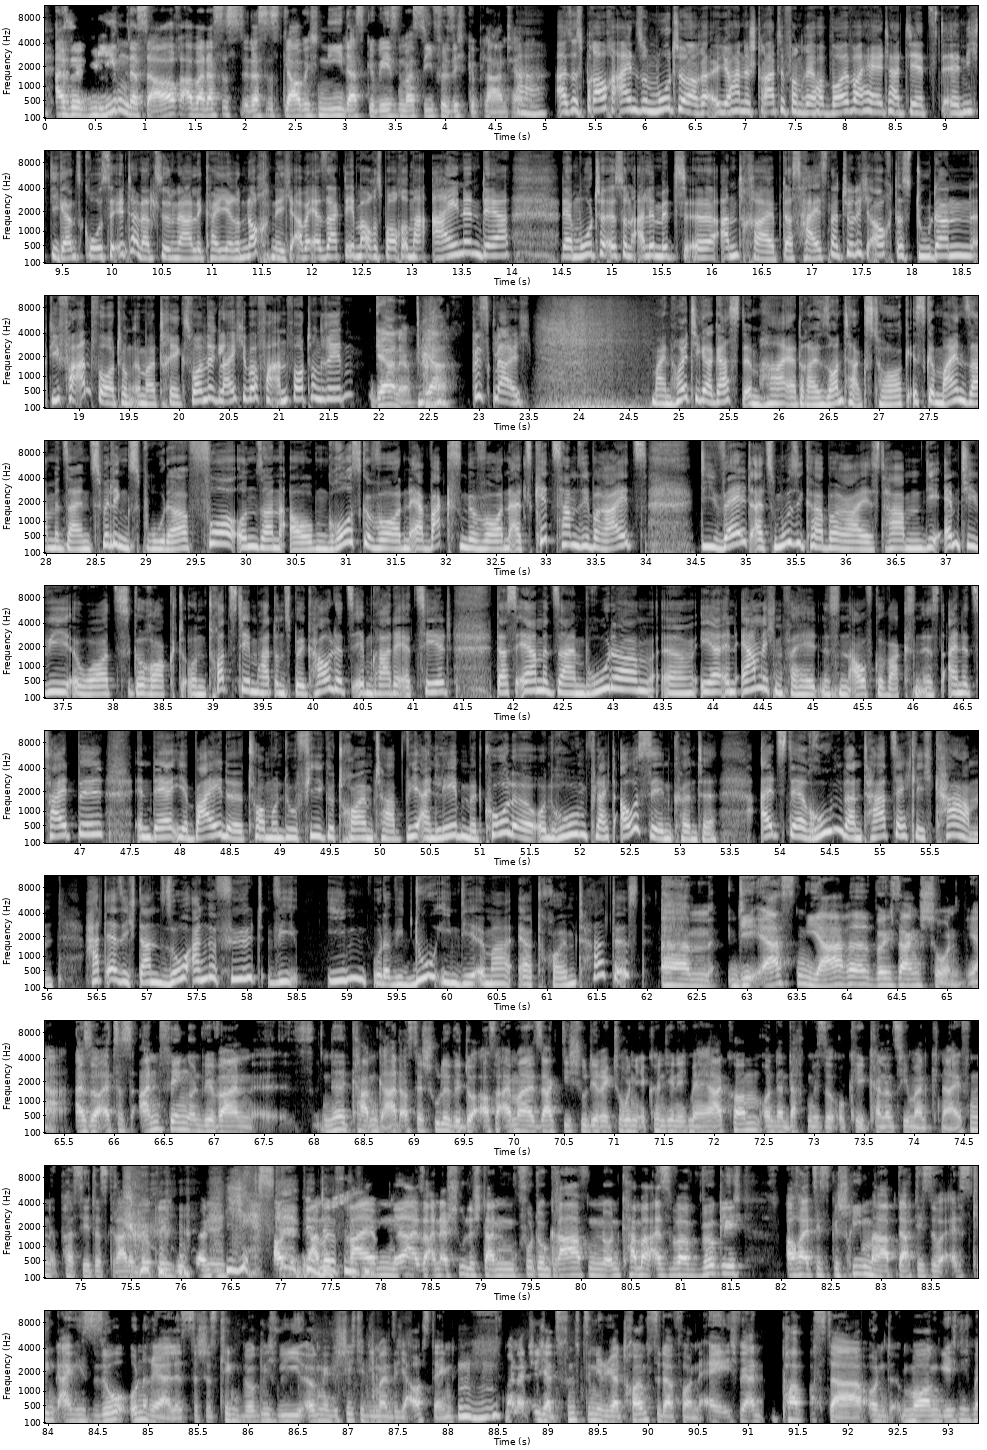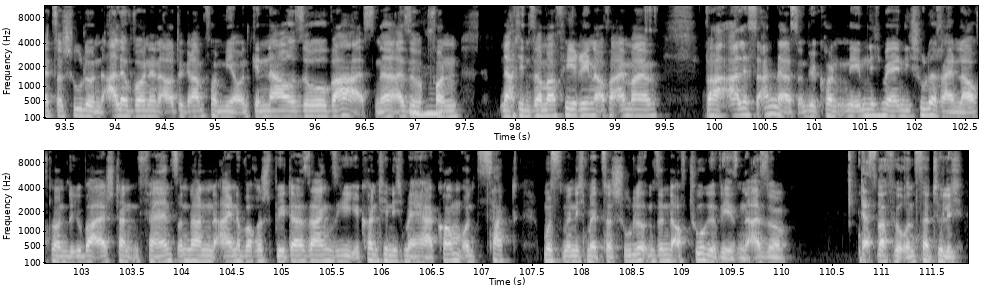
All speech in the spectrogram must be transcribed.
Also die lieben das auch, aber das ist, das ist, glaube ich, nie das gewesen, was sie für sich geplant hätten. Ah, also es braucht einen so Motor. Johannes Strate von Revolverheld hat jetzt äh, nicht die ganz große internationale Karriere, noch nicht. Aber er sagt eben auch, es braucht immer einen, der der Motor ist und alle mit äh, antreibt. Das heißt natürlich auch, dass du dann die Verantwortung immer trägst. Wollen wir gleich über Verantwortung reden? Gerne, ja. Bis gleich. Mein heutiger Gast im HR3 Sonntagstalk ist gemeinsam mit seinem Zwillingsbruder vor unseren Augen groß geworden, erwachsen geworden. Als Kids haben sie bereits die Welt als Musiker bereist, haben die MTV Awards gerockt und trotzdem hat uns Bill Kaulitz eben gerade erzählt, dass er mit seinem Bruder äh, eher in ärmlichen Verhältnissen aufgewachsen ist. Eine Zeit, Bill, in der ihr beide, Tom und du, viel geträumt habt, wie ein Leben mit Kohle und Ruhm vielleicht aussehen könnte. Als der Ruhm dann tatsächlich kam, hat er sich dann so angefühlt, wie ihn oder wie du ihn dir immer erträumt hattest? Ähm, die ersten Jahre würde ich sagen schon, ja. Also als es anfing und wir waren, äh, ne, kamen gerade aus der Schule, wir, auf einmal sagt die Schuldirektorin, ihr könnt hier nicht mehr herkommen und dann dachten wir so, okay, kann uns jemand kneifen? Passiert das gerade wirklich? Wir können yes, Autogramme schreiben, ne? also an der Schule standen Fotografen und Kamera, also es war wirklich auch als ich es geschrieben habe, dachte ich so, es klingt eigentlich so unrealistisch. Es klingt wirklich wie irgendeine Geschichte, die man sich ausdenkt. Mhm. Weil natürlich als 15-Jähriger träumst du davon, ey, ich wäre ein Popstar und morgen gehe ich nicht mehr zur Schule und alle wollen ein Autogramm von mir. Und genau so war es. Ne? Also mhm. von nach den Sommerferien auf einmal war alles anders und wir konnten eben nicht mehr in die Schule reinlaufen und überall standen Fans und dann eine Woche später sagen sie, ihr könnt hier nicht mehr herkommen und zack, mussten wir nicht mehr zur Schule und sind auf Tour gewesen. Also das war für uns natürlich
